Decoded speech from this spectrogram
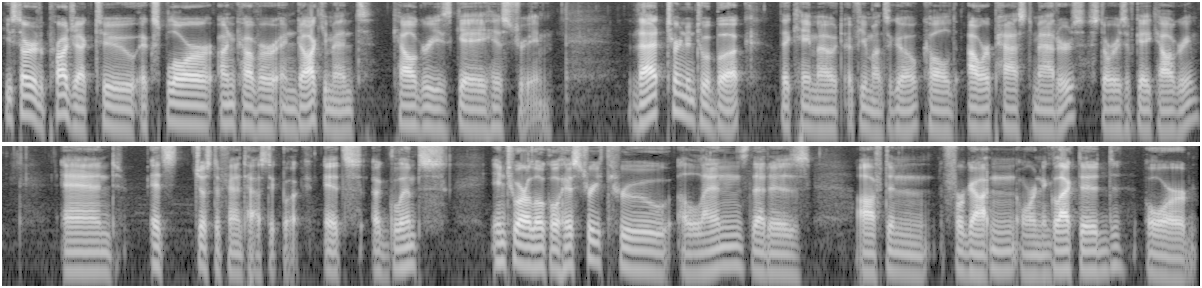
he started a project to explore, uncover, and document Calgary's gay history. That turned into a book that came out a few months ago called Our Past Matters Stories of Gay Calgary. And it's just a fantastic book. It's a glimpse into our local history through a lens that is often forgotten or neglected or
